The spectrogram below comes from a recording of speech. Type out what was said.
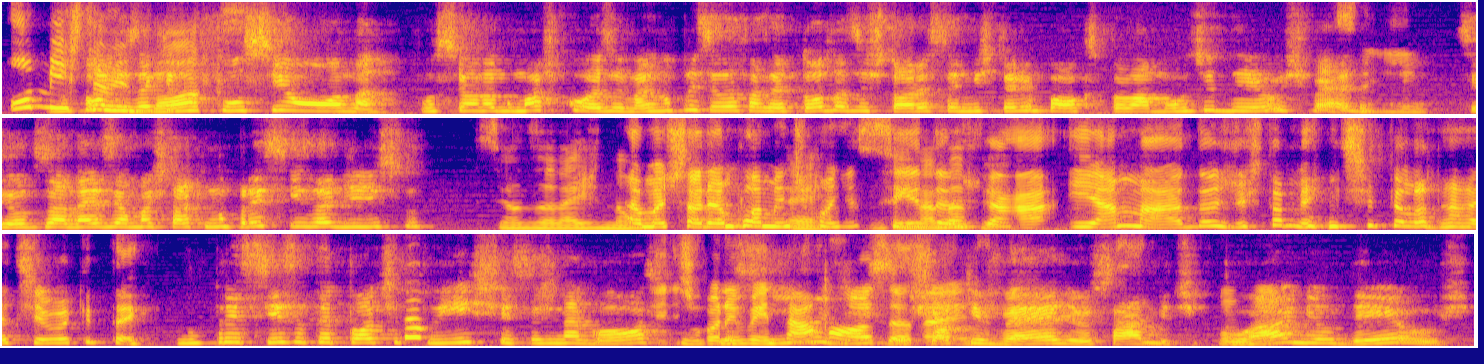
O Mystery não Box. Que funciona. Funciona algumas coisas, mas não precisa fazer todas as histórias ser Mystery Box, pelo amor de Deus, velho. Sim. Senhor dos Anéis é uma história que não precisa disso. Senhor dos Anéis não. É uma história amplamente é, conhecida já e amada justamente pela narrativa que tem. Não precisa ter plot não. twist, esses negócios. Eles foram inventar a roda, né? Choque velho, sabe? Tipo, uhum. ai meu Deus.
